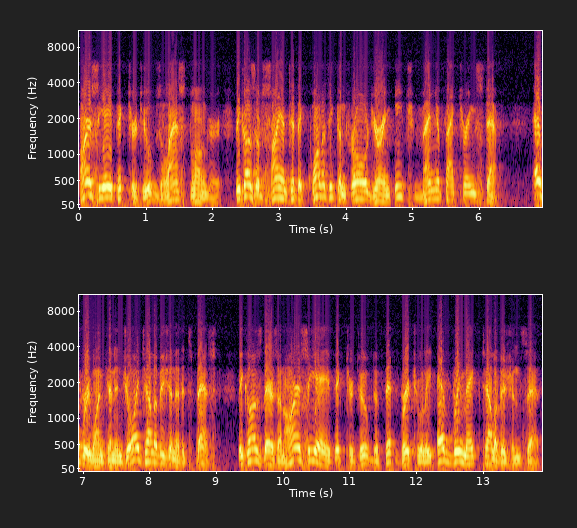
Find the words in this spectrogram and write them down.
RCA picture tubes last longer because of scientific quality control during each manufacturing step. Everyone can enjoy television at its best because there's an RCA picture tube to fit virtually every make television set.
